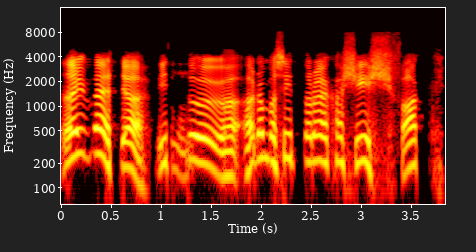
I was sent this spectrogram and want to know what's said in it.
Eller inte vet jag. Vittu, har de att sitta och röka shish? Fuck.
